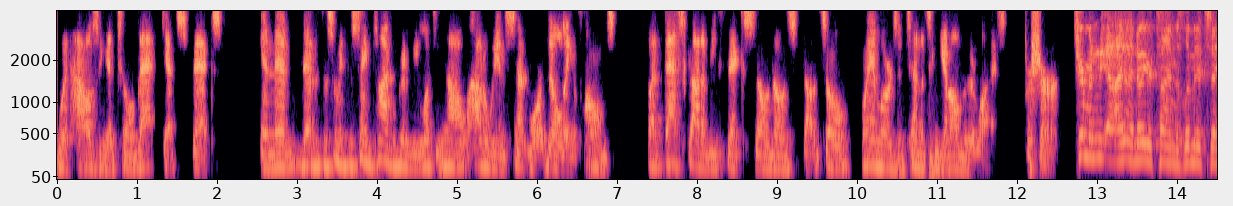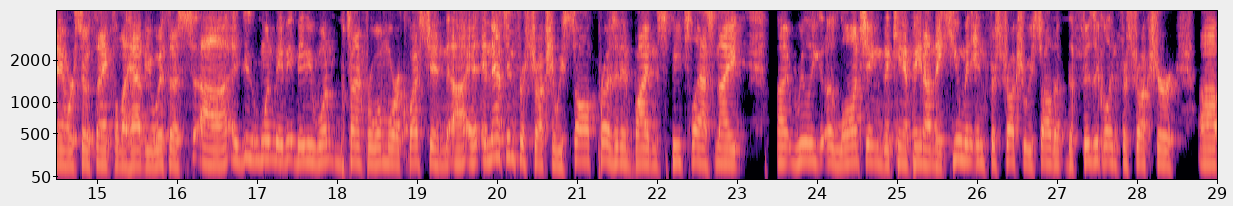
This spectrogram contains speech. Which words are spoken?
with housing until that gets fixed. And then, then at the, at the same time, we're going to be looking how how do we incent more building of homes, but that's got to be fixed so those so landlords and tenants can get on with their lives for sure. Chairman, I know your time is limited today, and we're so thankful to have you with us. Uh, one maybe maybe one time for one more question, uh, and, that's infrastructure. We saw President Biden's speech last night, uh, really uh, launching the campaign on the human infrastructure. We saw the the physical infrastructure uh,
